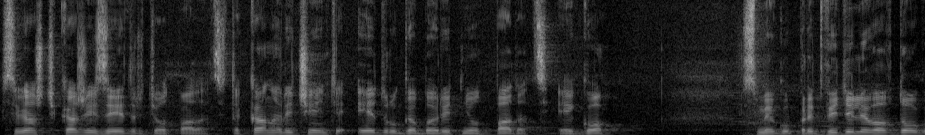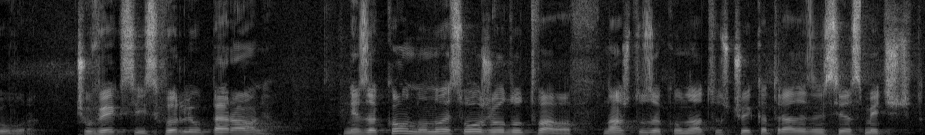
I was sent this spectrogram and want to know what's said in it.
Сега ще кажа и за едрите отпадъци. Така наричаните едрогабаритни отпадъци, ЕГО, сме го предвидели в договора. Човек си изхвърлил пералня. Незаконно, но е сложил до това. В нашото законодателство човека трябва да изнесе сметището.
